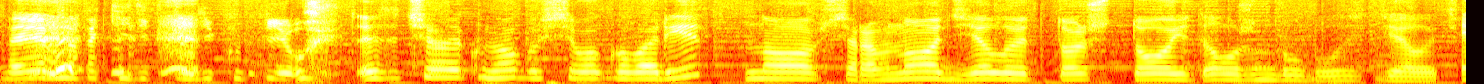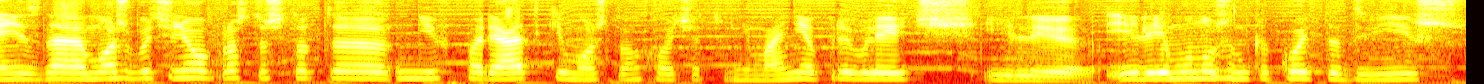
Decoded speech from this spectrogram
Наверное, таки никто не купил. Этот человек много всего говорит, но все равно делает то, что и должен был бы сделать. Я не знаю, может быть, у него просто что-то не в порядке, может, он хочет внимание привлечь, или, или ему нужен какой-то движ.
